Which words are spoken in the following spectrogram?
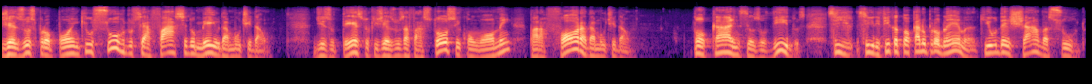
Jesus propõe que o surdo se afaste do meio da multidão. Diz o texto que Jesus afastou-se com o homem para fora da multidão. Tocar em seus ouvidos significa tocar no problema que o deixava surdo.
